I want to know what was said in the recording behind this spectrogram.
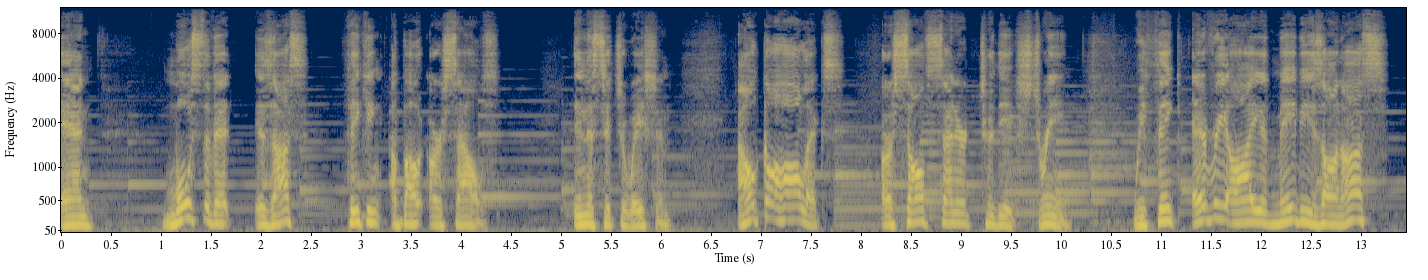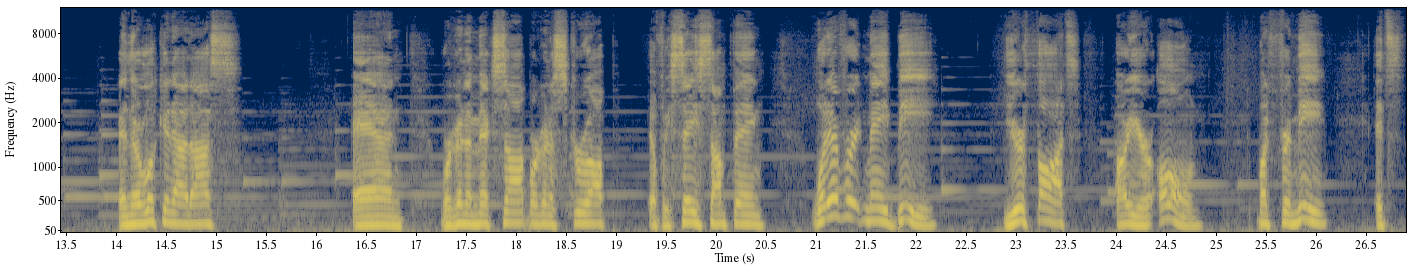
And most of it is us thinking about ourselves in the situation. Alcoholics are self-centered to the extreme. We think every eye maybe is on us and they're looking at us and we're going to mix up, we're going to screw up if we say something, whatever it may be, your thoughts are your own. But for me, it's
